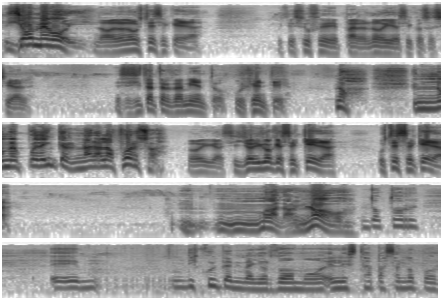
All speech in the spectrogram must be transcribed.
Yo me voy. No, no, no, usted se queda. Usted sufre de paranoia psicosocial. Necesita tratamiento, urgente. No, no me puede internar a la fuerza. Oiga, si yo digo que se queda, usted se queda. Madame, no. Doctor, eh, disculpe a mi mayordomo. Él está pasando por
